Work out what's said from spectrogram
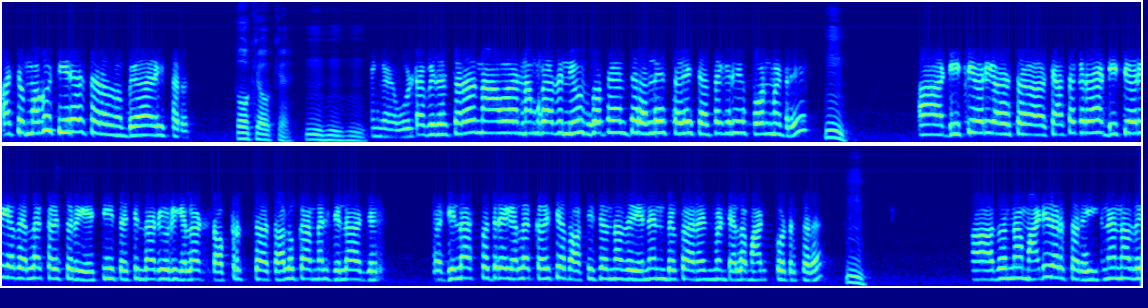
ಅಷ್ಟು ಮಗು ತೀರ ಸರ್ ಅದು ಬೆಳಗಾವಿ ಸರ್ ಓಕೆ ಓಕೆ. ಹ್ಮ್ ಹ್ಮ್ ಹ್ಮ್. ಹಿಂಗ ಉಲ್ಟಾ ಬಿದ್ದ ಸರ್ ನಾವು ನಮ್ಗ ಅದು ನ್ಯೂಸ್ ಗೊತ್ತಾಗಂತ ಅಲ್ಲೇ ಸ್ಥಳೀಯ ಶಾಸಕರಿಗೆ ಫೋನ್ ಮಾಡ್ರಿ. ಹ್ಮ್. ಡಿ ಸಿ ಅವರಿಗೆ ಶಾಸಕರ ಡಿ ಸಿ ಅವರಿಗೆ ಅದೆಲ್ಲ ಕಳಿಸ್ರಿ. ಎಸ್ ಸಿ ತಹಶೀಲ್ದಾರ್ ಇವರಿಗೆಲ್ಲ ಡಾಕ್ಟರ್ ತಾಲೂಕು ಆಮೇಲೆ ಜಿಲ್ಲಾ ಜ- ಜಿಲ್ಲಾ ಆಸ್ಪತ್ರೆಗೆಲ್ಲ ಕಳಿಸಿ ಅದು ಆಕ್ಸಿಜನ್ ಅದು ಏನೇನ್ ಬೇಕೋ ಅರೇಂಜ್ಮೆಂಟ್ ಎಲ್ಲ ಮಾಡಿಸ್ಕೊಟ್ರಿ ಸರ್. ಹ್ಞೂ ಅದನ್ನ ಮಾಡಿದಾರೆ ಸರ್ ಇನ್ನೇನು ಅದು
